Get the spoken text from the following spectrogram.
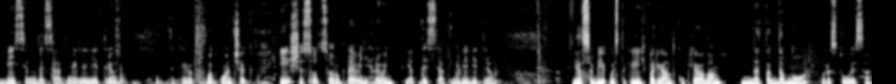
80 мл. Такий от флакончик. І 649 гривень 50 мл. Я собі ось такий варіант купляла не так давно користуюся.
